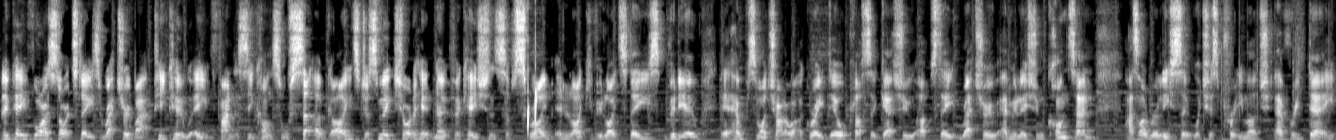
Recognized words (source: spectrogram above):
Okay, before I start today's RetroBat Pico 8 Fantasy Console setup guides, just make sure to hit notifications, subscribe and like if you like today's video. It helps my channel out a great deal, plus it gets you up-to-date retro emulation content as I release it, which is pretty much every day.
